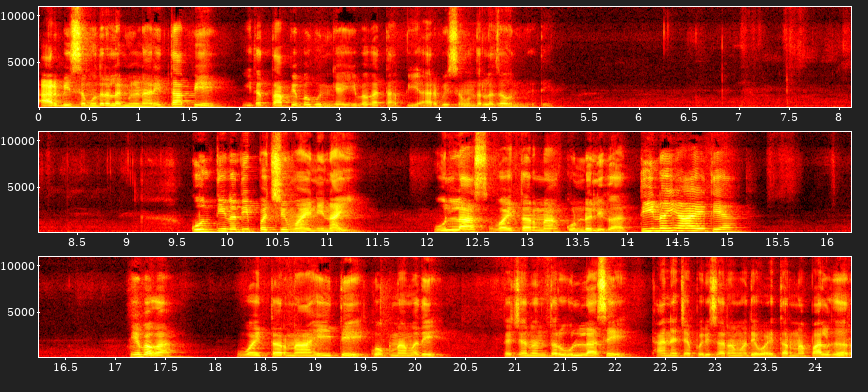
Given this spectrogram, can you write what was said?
अरबी समुद्राला मिळणारी तापी आहे. इथं तापी बघून घ्या. ही बघा तापी. अरबी समुद्राला जाऊन मिळते. कोणती नदी पश्चिम वाहिनी नाही? उल्हास वैतरणा कुंडलिका. तीनही आहेत ह्या हे बघा. वैतरणा आहे इथे कोकणामध्ये. त्याच्यानंतर उल्हास आहे. ठाण्याच्या परिसरामध्ये वैतरणा पालघर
